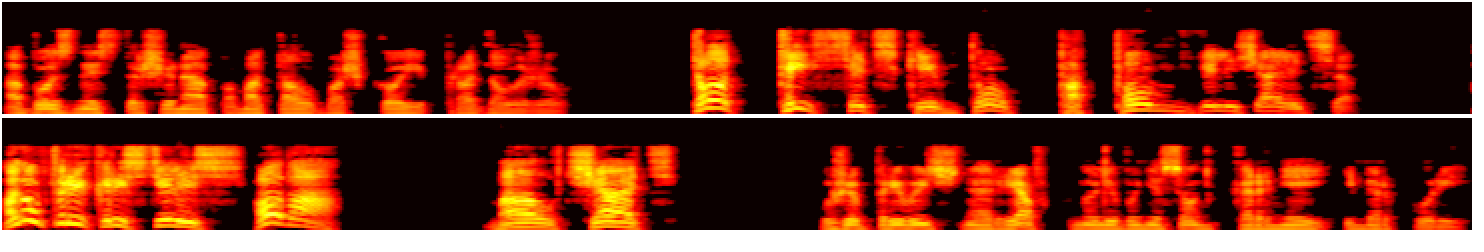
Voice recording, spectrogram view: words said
Обозный старшина помотал башкой и продолжил. То Тысяцким, то попом величается. А ну, прикрестились оба! Молчать! Уже привычно рявкнули в унисон Корней и Меркурий.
